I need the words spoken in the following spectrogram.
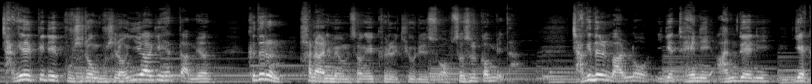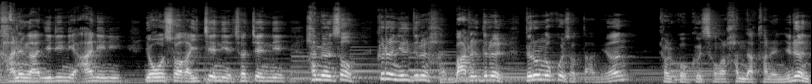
자기들끼리 구시렁구시렁 이야기했다면 그들은 하나님의 음성에 귀를 기울일 수 없었을 겁니다. 자기들 말로 이게 되니 안 되니 이게 가능한 일이니 아니니 여호수아가 있겠니 저쨌니 하면서 그런 일들을 말들을 늘어놓고 있었다면 결코 그 성을 함락하는 일은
